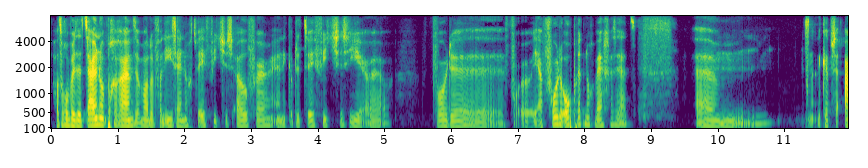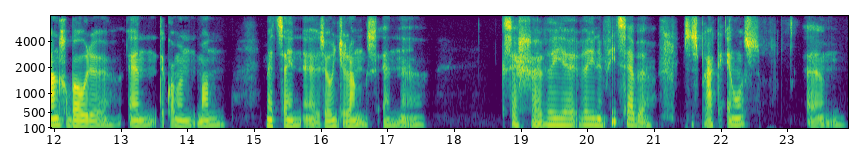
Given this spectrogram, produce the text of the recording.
had Robert de tuin opgeruimd en we hadden van Isa nog twee fietsjes over. En ik heb de twee fietsjes hier voor, de, voor, ja, voor de oprit nog weggezet. Ik heb ze aangeboden en er kwam een man met zijn uh, zoontje langs. En uh, ik zeg, uh, wil, je, wil je een fiets hebben? Ze spraken Engels. Um,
